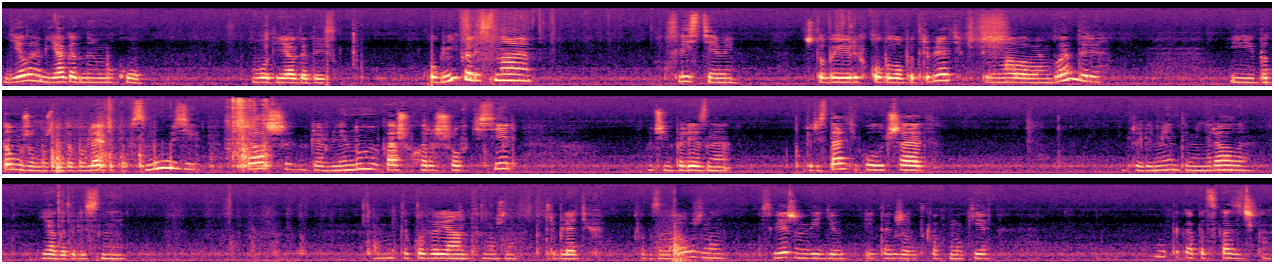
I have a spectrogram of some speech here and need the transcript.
делаем ягодную муку. Вот ягоды из клубника лесная с листьями. Чтобы ее легко было употреблять, перемалываем в блендере. И потом уже можно добавлять это в смузи, в каши, например, в льняную кашу хорошо, в кисель. Очень полезная перистальтику улучшает. Микроэлементы, минералы, ягоды лесные. Вот такой вариант. Можно употреблять их как в замороженном, в свежем виде и также вот как в муке. Вот такая подсказочка.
